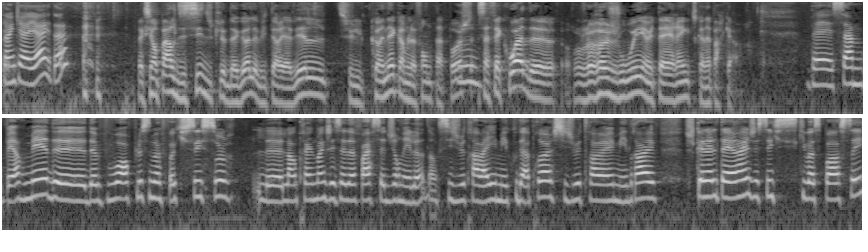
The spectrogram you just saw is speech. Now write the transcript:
Tant qu'à y être, hein? Fait que si on parle d'ici, du club de golf de Victoriaville, tu le connais comme le fond de ta poche. Mm. Ça fait quoi de rejouer un terrain que tu connais par cœur? Ben, ça me permet de, de pouvoir plus me focuser sur le- l'entraînement que j'essaie de faire cette journée-là. Donc, si je veux travailler mes coups d'approche, si je veux travailler mes drives, je connais le terrain, je sais ce qui va se passer.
